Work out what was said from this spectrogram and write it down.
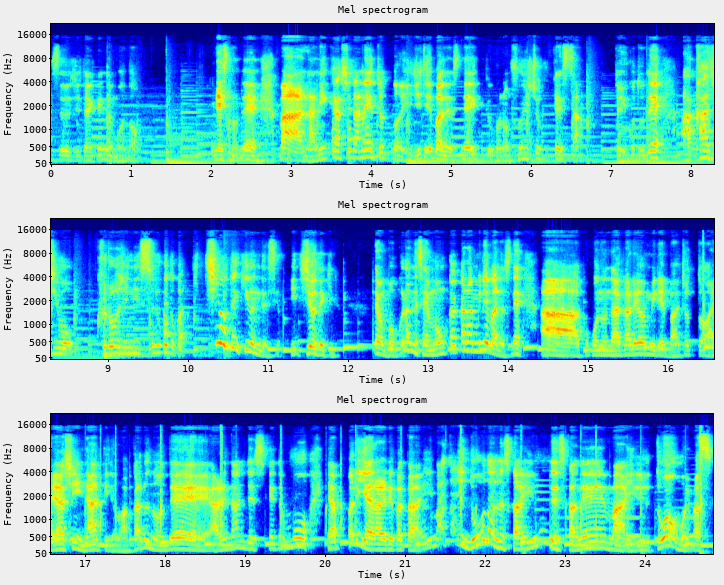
数字だけのもの。ですので、まあ、何かしらね、ちょっといじればですね、この粉飾決算ということで、赤字を黒字にすることが一応できるんですよ。一応できる。でも僕らね、専門家から見ればですね、ああ、ここの流れを見ればちょっと怪しいなっていうのが分かるので、あれなんですけども、やっぱりやられる方、いまだにどうなんですか？いるんですかね？まあ、いるとは思います。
